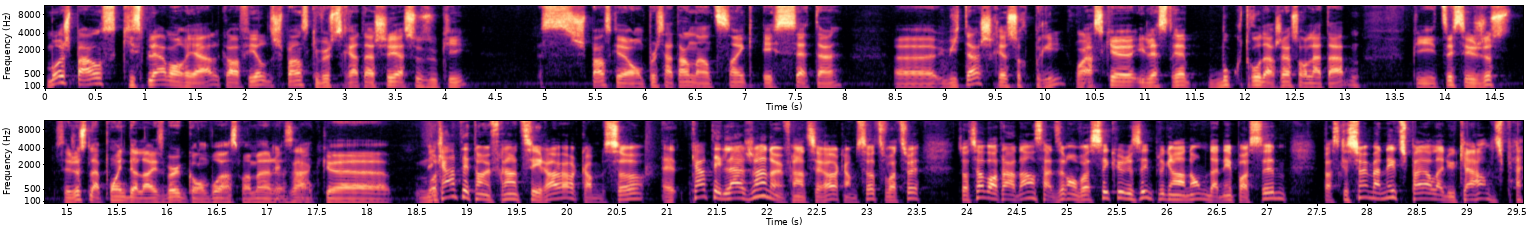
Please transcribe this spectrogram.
Moi, je pense qu'il se plaît à Montréal, Caulfield. Je pense qu'il veut se rattacher à Suzuki. Je pense qu'on peut s'attendre entre 5 et 7 ans. Euh, 8 ans, je serais surpris parce qu'il laisserait beaucoup trop d'argent sur la table. Puis, tu sais, c'est juste, c'est juste la pointe de l'iceberg qu'on voit en ce moment. Là. Exact. Donc, euh, Mais quand tu es un franc-tireur comme ça, euh, quand tu es l'agent d'un franc-tireur comme ça, tu vas-tu tu vas-tu avoir tendance à dire on va sécuriser le plus grand nombre d'années possible? Parce que si un moment donné, tu perds la lucarne, tu perds,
